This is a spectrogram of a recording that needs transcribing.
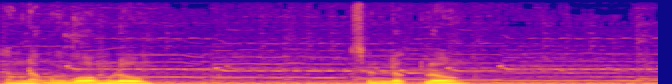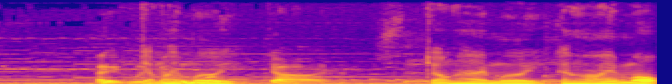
Kháng động 14 luôn. Sinh lực luôn. Ừ, Chậm 20. trời. Chón 20 kháng hỏa 21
